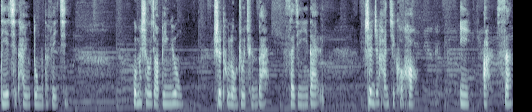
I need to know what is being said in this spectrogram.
叠起它有多么的费劲。我们手脚并用，试图拢住裙摆，塞进衣袋里，甚至喊起口号：“一二三，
